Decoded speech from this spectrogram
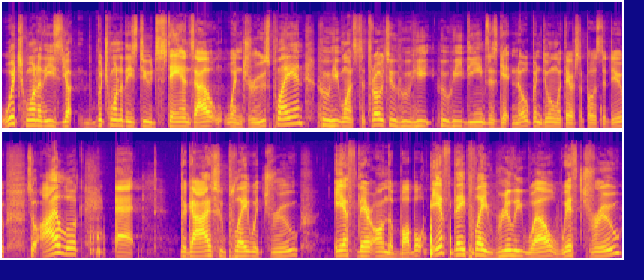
which one of these which one of these dudes stands out when Drew's playing, who he wants to throw to, who he who he deems is getting open, doing what they're supposed to do. So I look at the guys who play with Drew if they're on the bubble, if they play really well with Drew,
